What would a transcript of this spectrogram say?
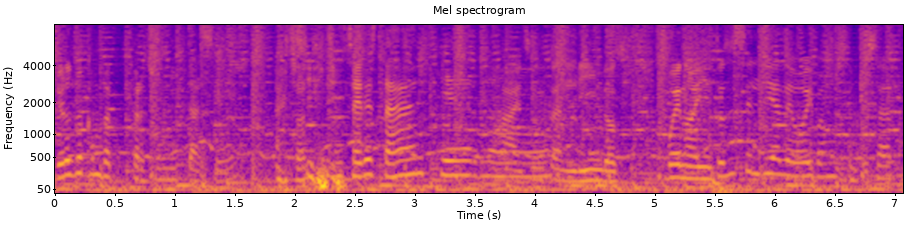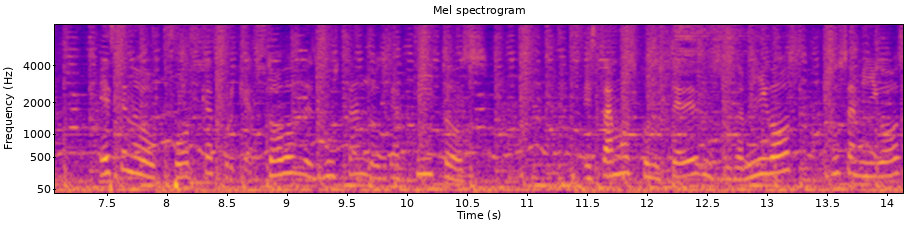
yo los veo como personitas, ¿eh? Son Sí. seres tan tiernos. Ay, son tan lindos. Bueno, y entonces el día de hoy vamos a empezar este nuevo podcast porque a todos les gustan los gatitos. Estamos con ustedes, nuestros amigos, sus amigos,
